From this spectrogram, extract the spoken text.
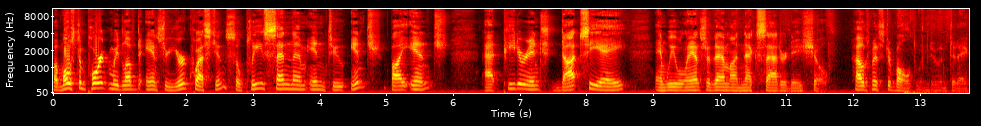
But most important, we'd love to answer your questions, so please send them into inch by inch at peterinch.ca and we will answer them on next Saturday's show. How's Mr. Baldwin doing today?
